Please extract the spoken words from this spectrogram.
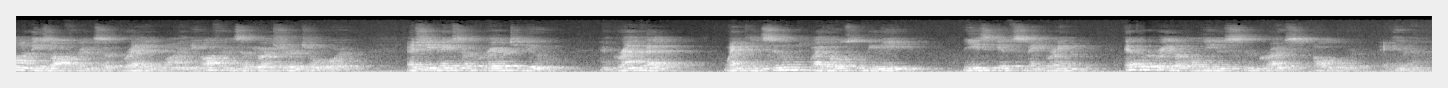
upon these offerings of bread and wine, the offerings of your church, O Lord, as she makes her prayer to you, and grant that, when consumed by those who believe, these gifts may bring ever greater holiness through Christ our Lord. Amen.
